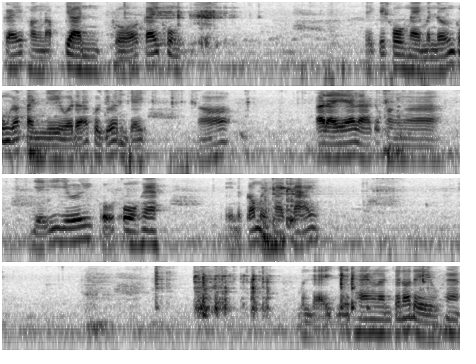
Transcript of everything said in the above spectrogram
cái phần nắp trên của cái khuôn. Thì cái khuôn này mình nướng cũng rất là nhiều rồi đó, cô chú anh chị đó. Ở đây là cái phần à, dĩ dưới của khuôn ha. Thì nó có 12 cái. Mình để dây than lên cho nó đều ha.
